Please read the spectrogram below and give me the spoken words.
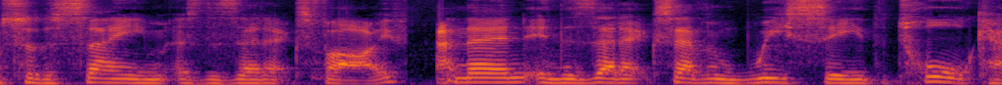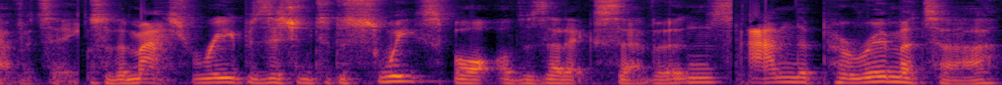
So the same as the ZX5. And then in the ZX7, we see the Tour Cavity. So the mass repositioned to the sweet spot of the ZX7s and the perimeter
